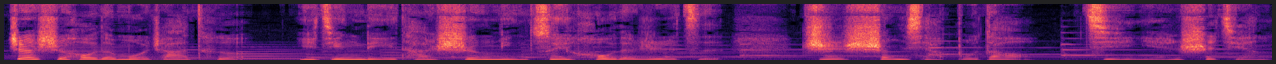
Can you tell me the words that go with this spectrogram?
这时候的莫扎特已经离他生命最后的日子只剩下不到几年时间了。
